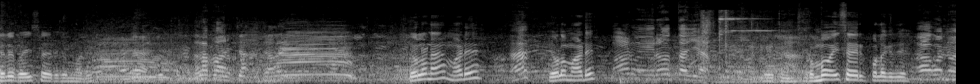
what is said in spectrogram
இருக்குது மாடு. நல்லா பாரு. எவ்வளோண்ணா மாடு? எவ்வளோ மாடு? மாடு இருபத்தஞ்சாயிரம். ரொம்ப வயசாக இருக்கு போல இருக்குது. ஆ, கொஞ்சம்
